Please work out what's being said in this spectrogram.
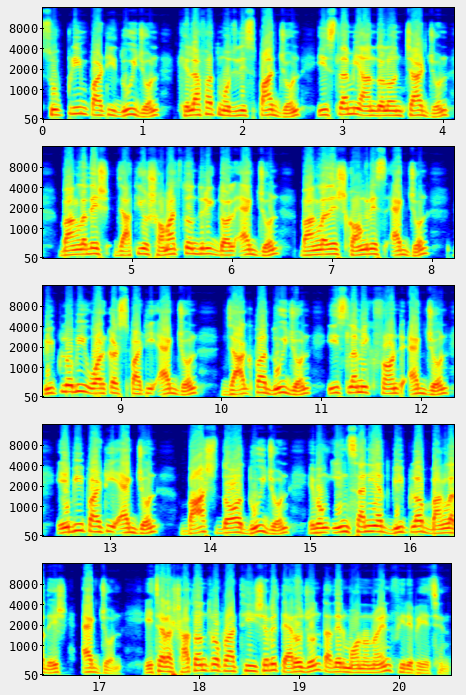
সুপ্রিম পার্টি দুইজন খেলাফাত মজলিস পাঁচজন ইসলামী আন্দোলন চারজন বাংলাদেশ জাতীয় সমাজতান্ত্রিক দল একজন, বাংলাদেশ কংগ্রেস একজন, বিপ্লবী ওয়ার্কার্স পার্টি একজন, জাগপা দুইজন ইসলামিক ফ্রন্ট একজন এবি পার্টি একজন বাস দ দুইজন এবং ইনসানিয়াত বিপ্লব বাংলাদেশ একজন। এছাড়া স্বাতন্ত্র প্রার্থী হিসেবে ১৩ জন তাদের মনোনয়ন ফিরে পেয়েছেন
